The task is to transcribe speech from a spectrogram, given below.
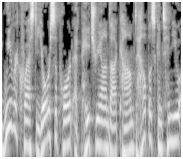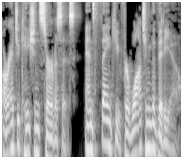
We request your support at patreon.com to help us continue our education services and thank you for watching the video.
